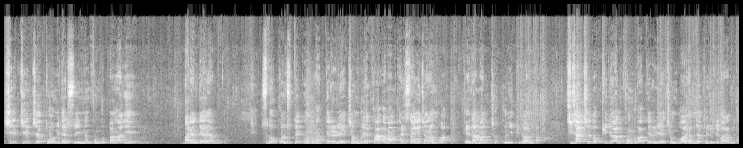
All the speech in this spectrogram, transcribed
실질적 도움이 될 수 있는 공급 방안이 마련되어야 합니다. 수도권 주택 공급 확대를 위해 정부의 과감한 발상의 전환과 대담한 접근이 필요합니다. 지자체도 필요한 공급 확대를 위해 정부와 협력해 주길 바랍니다.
